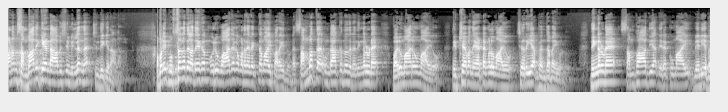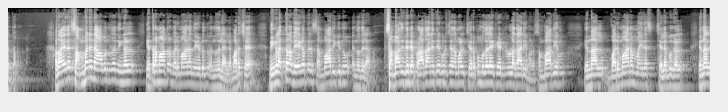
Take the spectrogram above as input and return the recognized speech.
പണം സമ്പാദിക്കേണ്ട ആവശ്യമില്ലെന്ന് ചിന്തിക്കുന്ന ആളുകൾ. അപ്പോൾ ഈ പുസ്തകത്തിൽ അദ്ദേഹം ഒരു വാചകം വളരെ വ്യക്തമായി പറയുന്നുണ്ട്. സമ്പത്ത് ഉണ്ടാക്കുന്നതിന് നിങ്ങളുടെ വരുമാനവുമായോ നിക്ഷേപ നേട്ടങ്ങളുമായോ ചെറിയ ബന്ധമേ ഉള്ളൂ നിങ്ങളുടെ സമ്പാദ്യ നിരക്കുമായി വലിയ ബന്ധമുണ്ട് അതായത് സമ്പന്നനാവുന്നത് നിങ്ങൾ എത്രമാത്രം വരുമാനം നേടുന്നു എന്നതിലല്ല. മറിച്ച് നിങ്ങൾ എത്ര വേഗത്തിൽ സമ്പാദിക്കുന്നു എന്നതിലാണ്. സമ്പാദ്യത്തിന്റെ പ്രാധാന്യത്തെക്കുറിച്ച് നമ്മൾ ചെറുപ്പം മുതലേ കേട്ടിട്ടുള്ള കാര്യമാണ്. സമ്പാദ്യം എന്നാൽ വരുമാനം മൈനസ് ചെലവുകൾ. എന്നാൽ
